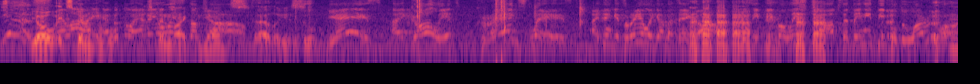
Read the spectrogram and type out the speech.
Yes. yo Well, it's been I happen to have it's a been like months jobs. at least Yes, I call it Craigslist. I think it's really gonna take off. you see, people list jobs that they need people to work for.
